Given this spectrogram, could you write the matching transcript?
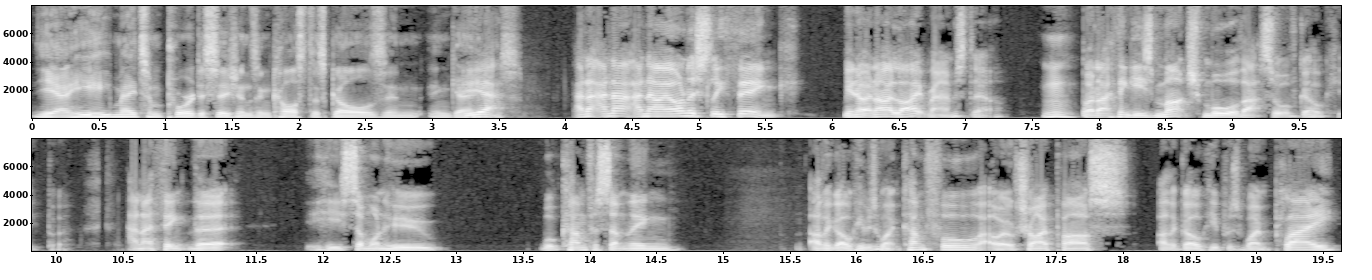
yeah, he, he made some poor decisions and cost us goals in, in games. Yeah. and and I, and I honestly think you know, and I like Ramsdale, but I think he's much more that sort of goalkeeper, and I think that he's someone who will come for something other goalkeepers won't come for, or he'll try pass other goalkeepers won't play,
